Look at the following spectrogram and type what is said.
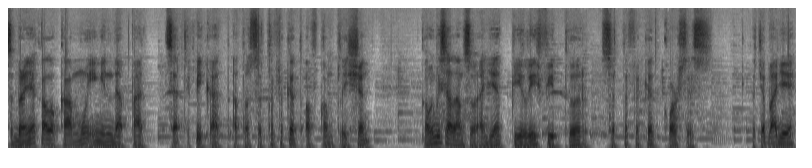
Sebenarnya kalau kamu ingin dapat sertifikat atau certificate of completion, kamu bisa langsung aja pilih fitur certificate courses. Kita coba aja ya.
